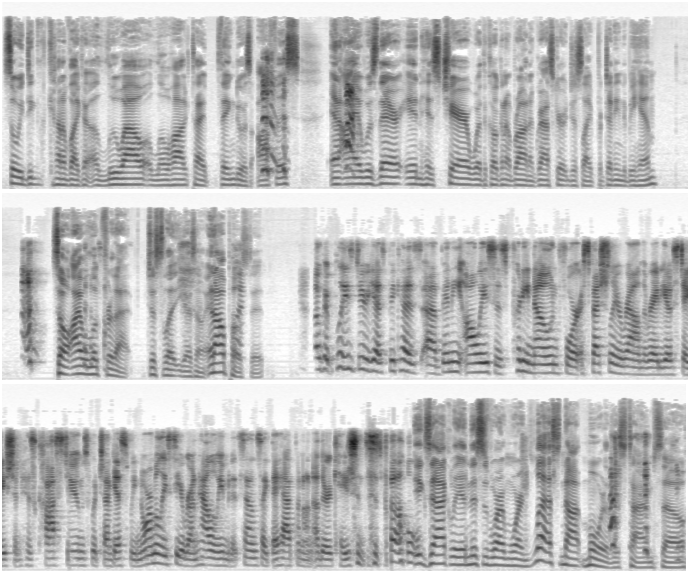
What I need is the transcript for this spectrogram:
so we did kind of like a, a luau, aloha type thing to his office, and I was there in his chair with a coconut bra and a grass skirt, just like pretending to be him. So I will look for that, just to let you guys know, and I'll post it. Okay, please do. Yes, because uh, Benny always is pretty known for, especially around the radio station, his costumes, which I guess we normally see around Halloween, but it sounds like they happen on other occasions as well. Exactly, and this is where I'm wearing less, not more this time. So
